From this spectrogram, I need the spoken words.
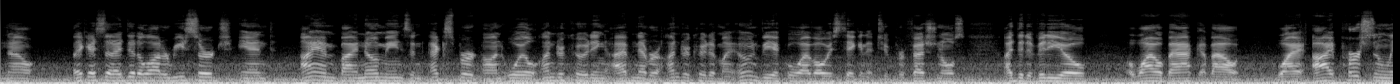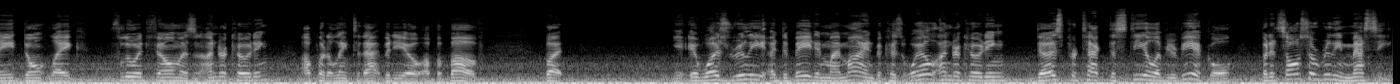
Now, like I said, I did a lot of research and I am by no means an expert on oil undercoating. I've never undercoated my own vehicle. I've always taken it to professionals. I did a video a while back about why I personally don't like fluid film as an undercoating. I'll put a link to that video up above. But it was really a debate in my mind because oil undercoating does protect the steel of your vehicle, but it's also really messy.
